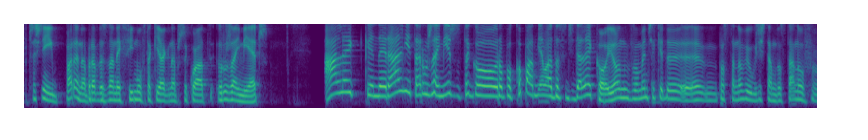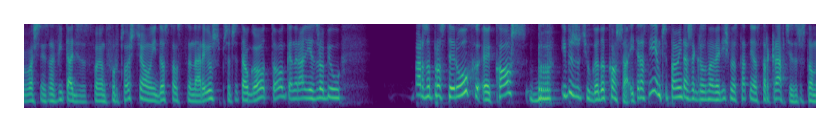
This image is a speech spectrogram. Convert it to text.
wcześniej parę naprawdę znanych filmów, takie jak na przykład Róża i Miecz, ale generalnie ta Róża i Miecz do tego Robocopa miała dosyć daleko i on w momencie, kiedy e, postanowił gdzieś tam do Stanów właśnie zawitać ze swoją twórczością i dostał scenariusz, przeczytał go, to generalnie zrobił bardzo prosty ruch, y, kosz, brr, i wyrzucił go do kosza. I teraz nie wiem, czy pamiętasz, jak rozmawialiśmy ostatnio o StarCraftie, zresztą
